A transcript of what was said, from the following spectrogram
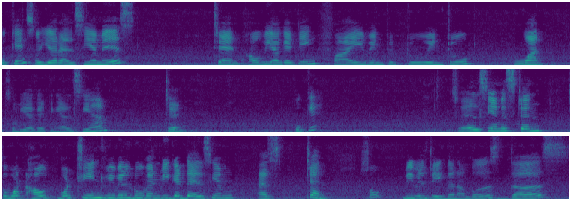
okay so here LCM is 10 how we are getting? 5 into 2 into 1 so we are getting LCM 10 okay. So LCM is 10 so what how what change we will do when we get the LCM as 10 so we will take the numbers thus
